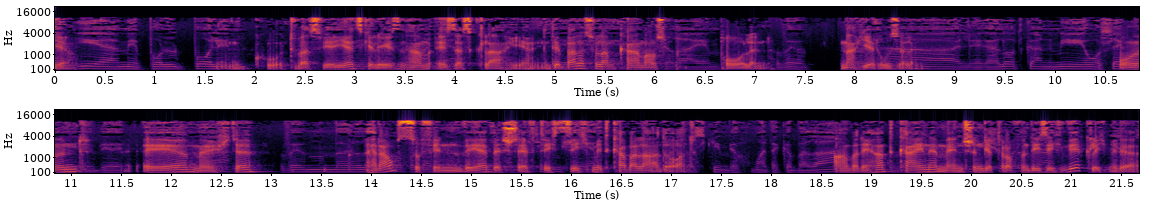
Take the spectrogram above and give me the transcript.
Ja. Gut, was wir jetzt gelesen haben, ist das klar hier. Der Balasulam kam aus Polen nach Jerusalem. Und er möchte herauszufinden, wer beschäftigt sich mit Kabbalah dort. Aber der hat keine Menschen getroffen, die sich wirklich mit der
